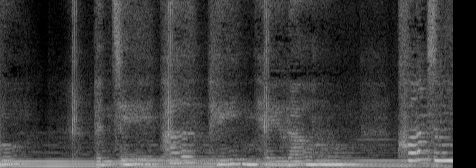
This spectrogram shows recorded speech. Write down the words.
มุขเป็นที่พักพิงให้เรา ความสม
